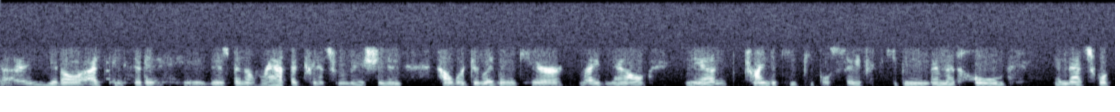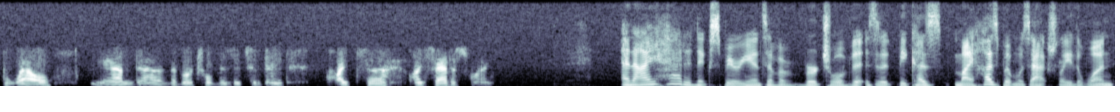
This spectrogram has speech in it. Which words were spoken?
Uh, you know, I think that it, it, there's been a rapid transformation in how we're delivering care right now and trying to keep people safe, keeping them at home, and that's worked well. And uh, the virtual visits have been quite uh, quite satisfying. And I had an experience of a virtual visit because my husband was actually the one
